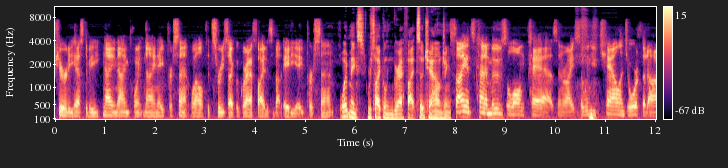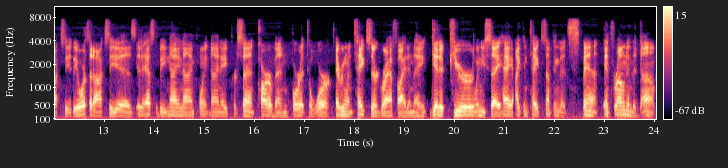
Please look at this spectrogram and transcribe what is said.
purity has to be 99.98%. Well, if it's recycled graphite, it's about 88%. What makes recycling graphite so challenging? Science kind of moves along paths, and right. So when you challenge orthodoxy, the orthodoxy is it has to be 99.98% carbon for it to work. Everyone takes their graphite and they get it pure. When you say, hey, I can take something that's spent and thrown in the dump,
